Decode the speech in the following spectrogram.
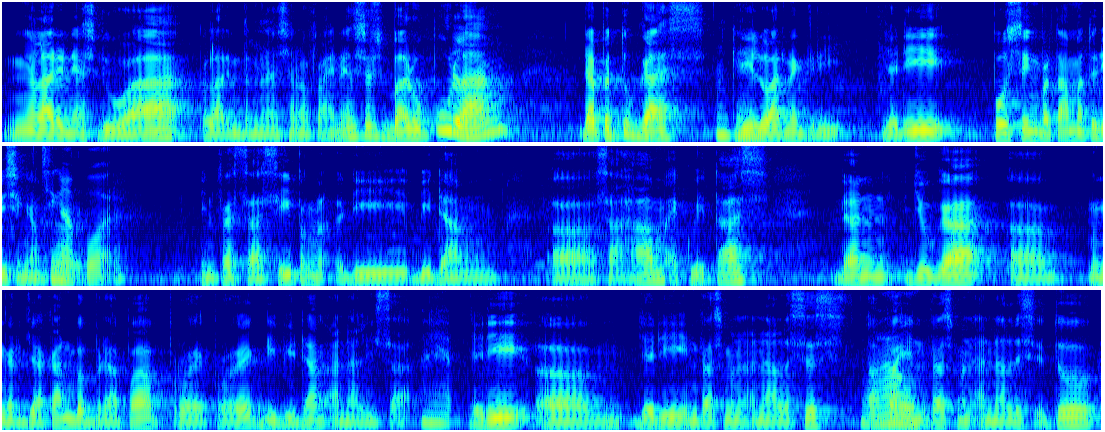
ngelarin S2, kelar international finance terus baru pulang dapat tugas Oke. di luar negeri. Jadi posting pertama tuh di Singapura. Singapura. Investasi peng- di bidang eh, saham, ekuitas dan juga eh, mengerjakan beberapa proyek-proyek di bidang analisa. Iya. Jadi em, jadi investment analysis apa Wow. investment analyst itu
